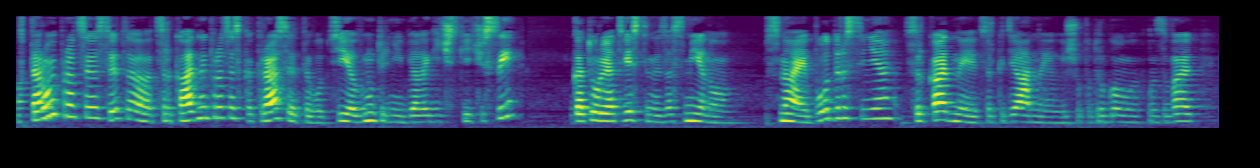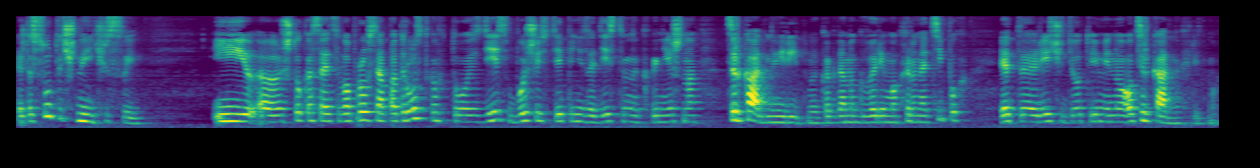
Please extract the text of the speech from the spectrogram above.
Второй процесс – это циркадный процесс, как раз это вот те внутренние биологические часы, которые ответственны за смену сна и бодрствования. Циркадные, циркадианные, еще по-другому их называют, это суточные часы. И э, что касается вопроса о подростках, то здесь в большей степени задействованы, конечно, циркадные ритмы. Когда мы говорим о хронотипах, это речь идет именно о циркадных ритмах.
